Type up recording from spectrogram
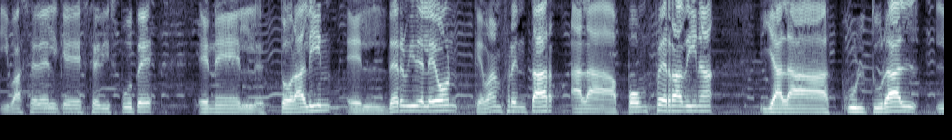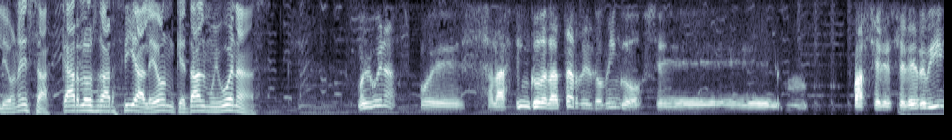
y va a ser el que se dispute en el Toralín, el derby de León, que va a enfrentar a la Ponferradina y a la Cultural Leonesa. Carlos García, León, ¿qué tal? Muy buenas. Muy buenas, pues a las 5 de la tarde el domingo se va a ser ese derby,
